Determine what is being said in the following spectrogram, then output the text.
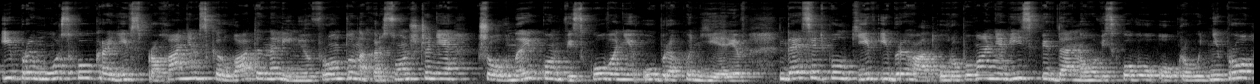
і Приморського країв з проханням скерувати на лінію фронту на Херсонщині човни, конфісковані у браконьєрів. Десять полків і бригад угрупування військ Південного військового округу Дніпро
